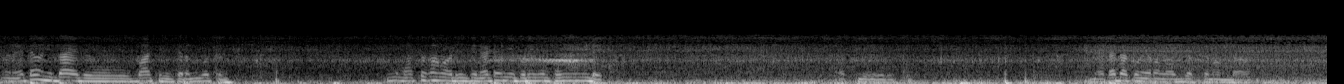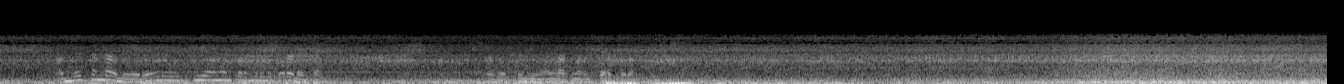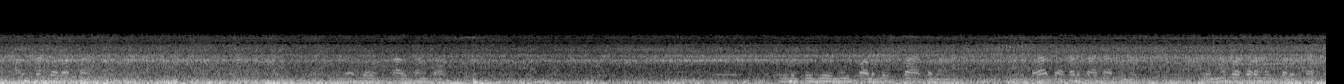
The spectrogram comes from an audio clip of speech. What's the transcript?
ನಾನು ನೆಟ್ಟೆ ಒಂದು ದಾಯದು ಬಾಕಿ ದೀಚಾರ ಗೊತ್ತುಂಟು. ಇನ್ನು ಮಸ್ತ್ ಸಮಯ ದಿಂಚಿ ನೆಟೆ ಒಂದು ಪುರಿ ಪುಂಡೆ ಅಸ್ಲಿ ನೆಟದಕ್ಕೂ ಇರಲ್ಲ ಅಬ್ಜೆಕ್ಷನ್ ಉಂಡ. ಅಬ್ಜೆಕ್ಷನ್ ಅದು ರೋಡ್ ಕ್ಲಿಯರ್ ಮಾಡ್ತಾರೆ ಬಿಡುದು ಕೊರಡಕ್ಕ ಗೊತ್ತಿದ್ವಿ ಮಲ್ಲಾಕ್ನ ವಿಚಾರ ಕೂಡ ఇక్కడ స్టార్ట్ తర్వాత ఎక్కడ స్టార్ట్ అవుతుంది ఉన్న ప్రకారం ఇక్కడ స్టార్ట్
